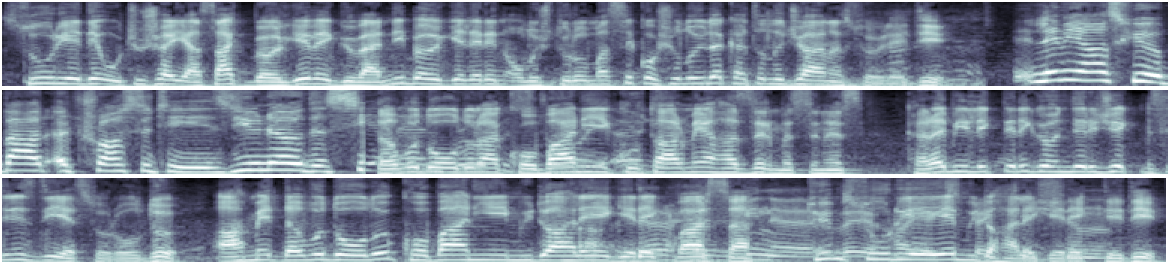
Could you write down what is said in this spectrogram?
Suriye'de uçuşa yasak bölge ve güvenli bölgelerin oluşturulması koşuluyla katılacağını söyledi. Davutoğlu'na Kobani'yi kurtarmaya hazır mısınız? Kara birlikleri gönderecek misiniz diye soruldu. Ahmet Davutoğlu Kobani'ye müdahaleye gerek varsa tüm Suriye'ye müdahale gerek dedi.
